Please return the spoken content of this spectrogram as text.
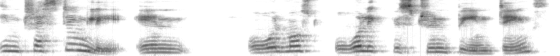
interestingly, in almost all equestrian paintings,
